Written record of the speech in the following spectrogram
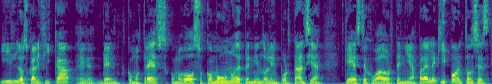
y los califica eh, como 3, como 2 o como 1, dependiendo de la importancia que este jugador tenía para el equipo. Entonces,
